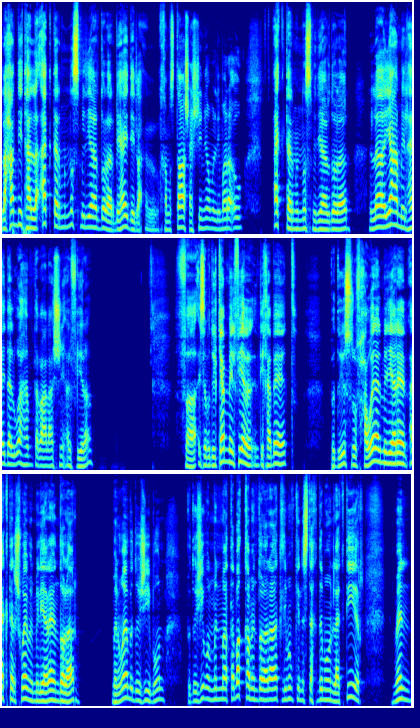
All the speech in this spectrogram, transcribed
لحد هلأ أكثر من نص مليار دولار بهيدي ال 15 20 يوم اللي مرقوا أكثر من نص مليار دولار لا يعمل هيدا الوهم تبع ال ألف ليرة. فإذا بده يكمل فيها للانتخابات بده يصرف حوالي المليارين أكتر شوي من مليارين دولار. من وين بده يجيبهم؟ بده يجيبهم من ما تبقى من دولارات اللي ممكن نستخدمهم لكتير. من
